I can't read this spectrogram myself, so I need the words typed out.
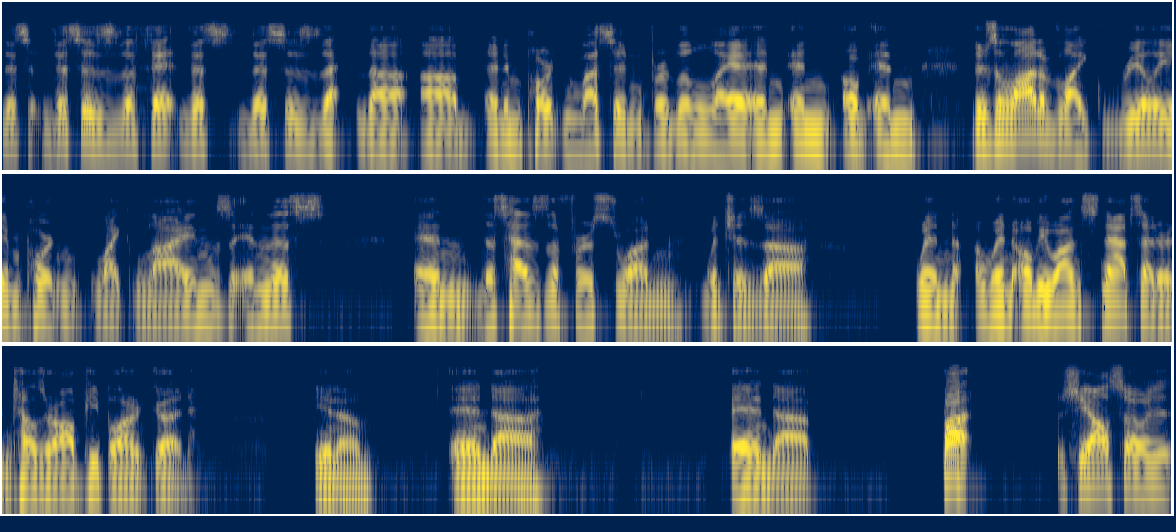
this this is the thi- this this is the the uh an important lesson for little Leia and and oh, and there's a lot of like really important like lines in this and this has the first one which is uh when when Obi-Wan snaps at her and tells her all people aren't good you know and uh and uh but she also uh,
